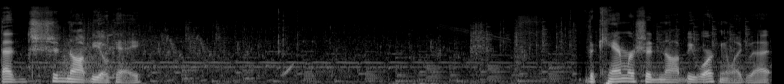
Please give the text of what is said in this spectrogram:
That should not be okay. The camera should not be working like that.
